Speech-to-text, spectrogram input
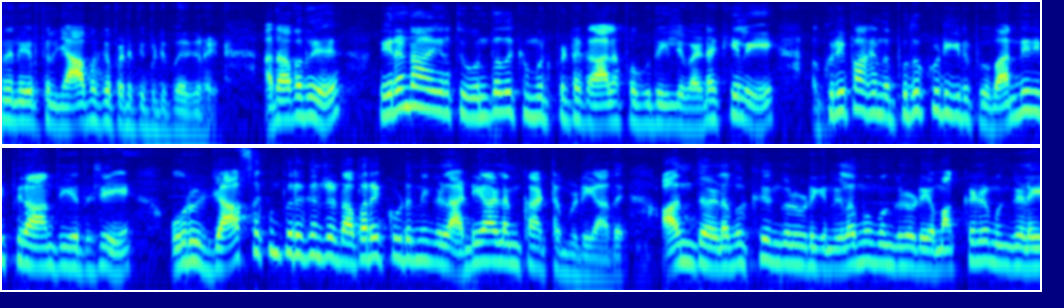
இந்த நேரத்தில் ஞாபகப்படுத்தி விட்டு வருகிறேன் அதாவது இரண்டாயிரத்தி ஒன்பதுக்கு முற்பட்ட காலப்பகுதியில் வடக்கிலே குறிப்பாக இந்த புதுக்குடியிருப்பு வன்னினி பிராந்தியத்திலே ஒரு யாசகம் பெறுகின்ற நபரை கூட நீங்கள் அடையாளம் காட்ட முடியாது. அந்த அளவுக்கு எங்களுடைய நிலமும் எங்களுடைய மக்களும் எங்களை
